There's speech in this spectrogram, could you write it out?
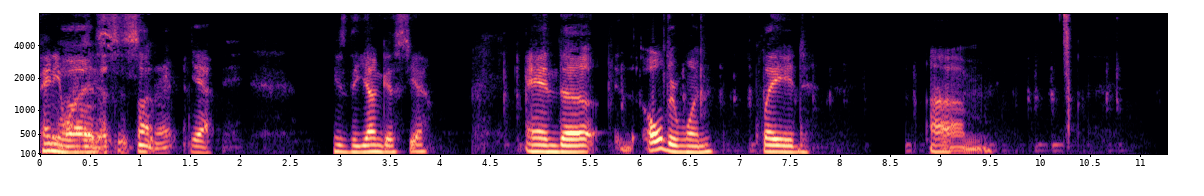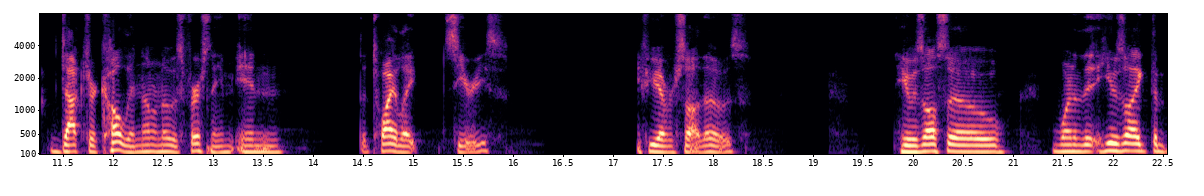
Pennywise. that's his son, right? Yeah. He's the youngest, yeah. And the older one played um Dr. Cullen, I don't know his first name, in the Twilight series. If you ever saw those. He was also one of the he was like the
